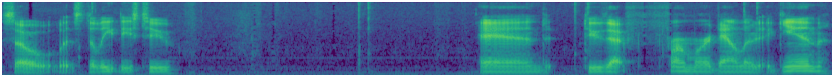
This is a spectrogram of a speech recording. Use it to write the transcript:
So let's delete these two and do that firmware download again.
